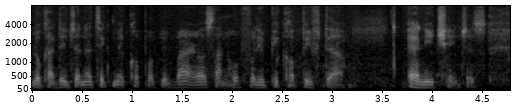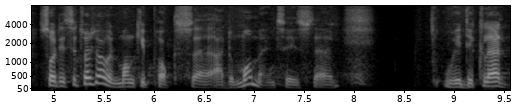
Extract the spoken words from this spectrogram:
look at the genetic makeup of the virus and hopefully pick up if there are any changes. So the situation with monkeypox uh, at the moment is uh, we declared,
